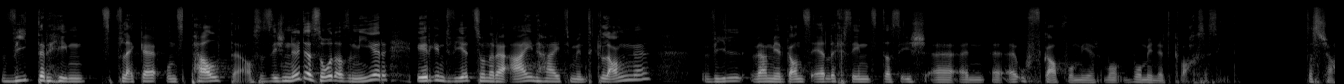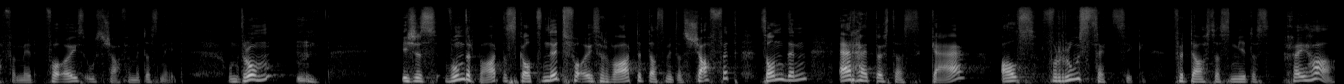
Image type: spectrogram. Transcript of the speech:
weiterhin zu pflegen und zu behalten. Also es ist nicht so, dass wir irgendwie zu einer Einheit gelangen müssen, weil, wenn wir ganz ehrlich sind, das ist äh, eine, Aufgabe, wo wir, wo wir nicht gewachsen sind. Das schaffen wir. Von uns aus schaffen wir das nicht. Und darum ist es wunderbar, dass Gott nicht von uns erwartet, dass wir das schaffen, sondern er hat uns das gegeben als Voraussetzung für das, dass wir das haben können.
